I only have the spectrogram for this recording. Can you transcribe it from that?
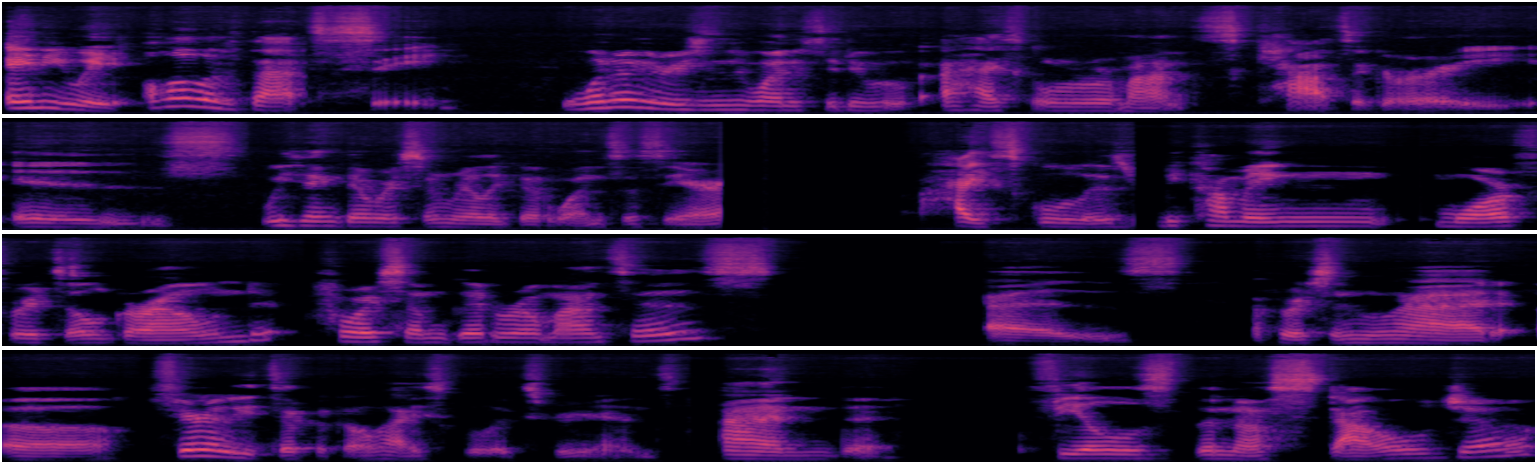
Anyway, all of that to say, one of the reasons we wanted to do a high school romance category is we think there were some really good ones this year. High school is becoming more fertile ground for some good romances. As a person who had a fairly typical high school experience and feels the nostalgia,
